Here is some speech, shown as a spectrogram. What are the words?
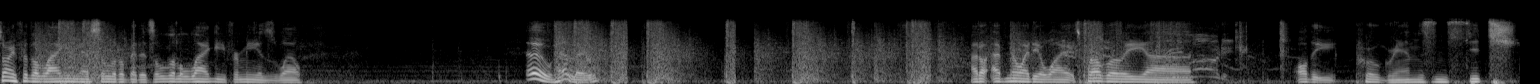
Sorry for the lagginess a little bit. It's a little laggy for me as well. Oh, hello. I don't I have no idea why. It's probably uh, all the programs and such.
